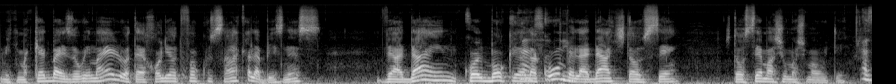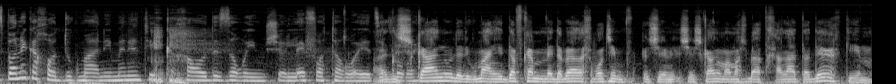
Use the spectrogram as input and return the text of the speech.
מתמקד באזורים האלו, אתה יכול להיות פוקוס רק על הביזנס, ועדיין כל בוקר לקום. ולדעת שאתה עושה, שאתה עושה משהו משמעותי. אז בוא ניקח עוד דוגמה, אני מעניין אותי ככה עוד אזורים של איפה אתה רואה את זה אז קורה. השקענו, לדוגמה, אני דווקא מדבר על החברות שהשקענו ממש בהתחלת הדרך, כי הן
